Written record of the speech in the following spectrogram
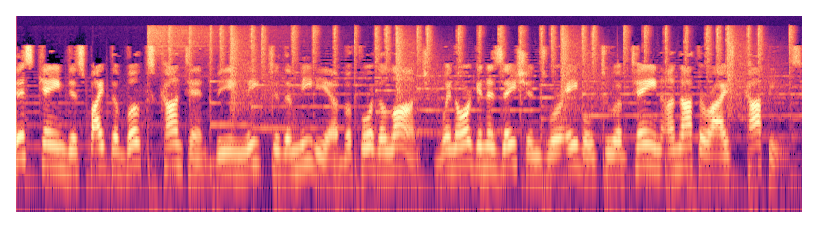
This came despite the book's content being leaked to the media before the launch, when organizations were able to obtain unauthorized copies.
